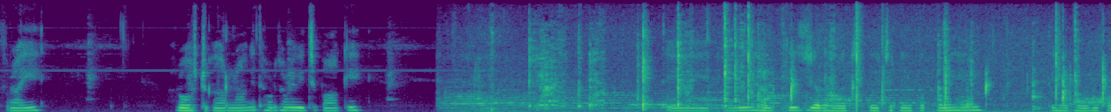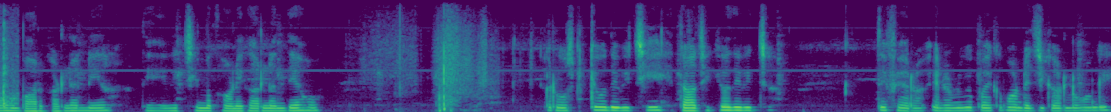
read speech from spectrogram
ਫਰਾਈ ਰੋਸਟ ਕਰ ਲਾਂਗੇ ਥੋੜ੍ਹੇ ਥੋੜ੍ਹੇ ਵਿੱਚ ਪਾ ਕੇ। ਤੇ ਇਹ ਹਲਕੀ ਜਿਹੀ ਜਦੋਂ ਆਂਚ ਦੇ ਵਿੱਚ ਨਹੀਂ ਪਕਾਉਣੀ ਹੈ ਅਤੇ ਉਹ ਵੀ ਆਪਾਂ ਹੁਣ ਬਾਹਰ ਕੱਢ ਲੈਂਦੇ ਆ ਅਤੇ ਵਿੱਚ ਹੀ ਮਖਾਣੇ ਕਰ ਲੈਂਦੇ ਆ ਹੁਣ ਰੋਸਟ ਘਿਓ ਦੇ ਵਿੱਚ ਹੀ, ਤਾਜ਼ੇ ਘਿਓ ਦੇ ਵਿੱਚ। ਤੇ ਫਿਰ ਇਹਨਾਂ ਨੂੰ ਵੀ ਆਪਾਂ ਇੱਕ ਭਾਂਡੇ 'ਚ ਹੀ ਕੱਢ ਲਵਾਂਗੇ।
